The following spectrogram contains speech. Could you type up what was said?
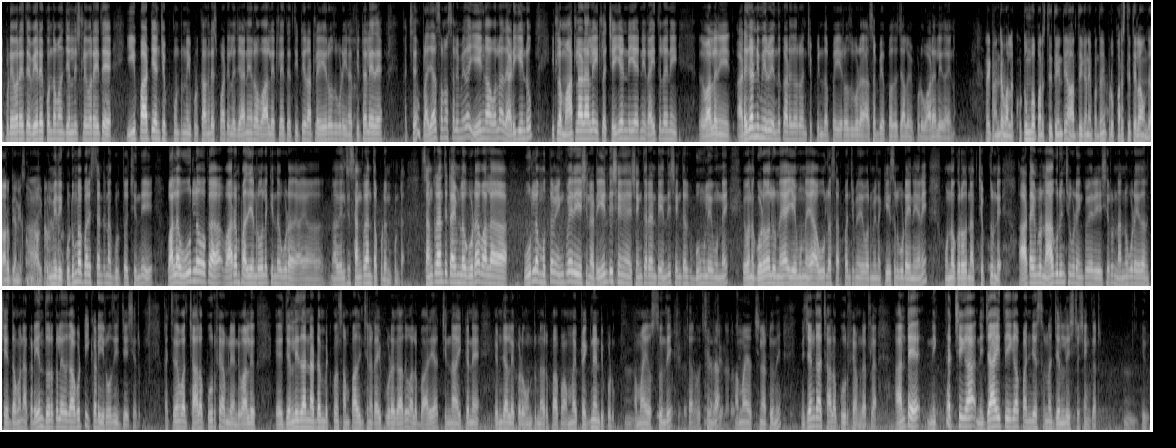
ఇప్పుడు ఎవరైతే వేరే కొంతమంది జర్నలిస్టులు ఎవరైతే ఈ పార్టీ అని చెప్పుకుంటున్న ఇప్పుడు కాంగ్రెస్ పార్టీలో జాయిన్ అయ్యారో వాళ్ళు ఎట్లయితే తిట్టిరో అట్లా ఏ రోజు కూడా ఈయన తిట్టలేదే. ఖచ్చితంగా ప్రజా సమస్యల మీద ఏం కావాలో అది అడిగిండు. ఇట్లా మాట్లాడాలి ఇట్లా చెయ్యండి అని రైతులని వాళ్ళని అడగండి మీరు ఎందుకు అడగరు అని చెప్పింది తప్ప ఏ రోజు కూడా అసభ్య పదజాలం ఇప్పుడు వాడలేదు ఆయన. రైట్ అంటే వాళ్ళ కుటుంబ పరిస్థితి ఏంటి? ఆర్థిక నేపథ్యం. ఇప్పుడు పరిస్థితి ఎలా ఉంది ఆరోగ్యానికి? ఇప్పుడు మీరు ఈ కుటుంబ పరిస్థితి అంటే నాకు గుర్తొచ్చింది. వాళ్ళ ఊర్లో ఒక వారం పదిహేను రోజుల కింద కూడా నాకు తెలిసి సంక్రాంతి అప్పుడు అనుకుంటా. సంక్రాంతి టైంలో కూడా వాళ్ళ ఊర్లో మొత్తం ఎంక్వైరీ చేసినట్టు. ఏంటి శంకర్ అంటే ఏంది? శంకర్కి భూములు ఏమున్నాయి ఏమైనా గొడవలు ఉన్నాయా? ఏమున్నాయా? ఆ ఊర్లో సర్పంచ్ మీద ఎవరి మీద కేసులు కూడా అయినాయని మొన్న ఒక రోజు నాకు చెప్తుండే. ఆ టైంలో నా గురించి కూడా ఎంక్వైరీ చేశారు. నన్ను కూడా ఏదైనా చేద్దామని. అక్కడ ఏం దొరకలేదు కాబట్టి ఇక్కడ ఈరోజు ఇది చేశారు. ఖచ్చితంగా వాళ్ళు చాలా పూర్ ఫ్యామిలీ అండి. వాళ్ళు జర్నలిజాన్ని అడ్డం పెట్టుకొని సంపాదించిన టైప్ కూడా కాదు. వాళ్ళ భార్య చిన్న ఇక్కడనే ఎంజాల్లో ఎక్కడ ఉంటున్నారు. పాపం అమ్మాయి ప్రెగ్నెంట్ ఇప్పుడు. అమ్మాయి వస్తుంది. చా- వచ్చిందా? అమ్మాయి వచ్చినట్టుంది. నిజంగా చాలా పూర్ ఫ్యామిలీ అట్లా. అంటే నిక్కచ్చిగా నిజాయితీగా పనిచేస్తున్న జర్నలిస్ట్ శంకర్. ఇది.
